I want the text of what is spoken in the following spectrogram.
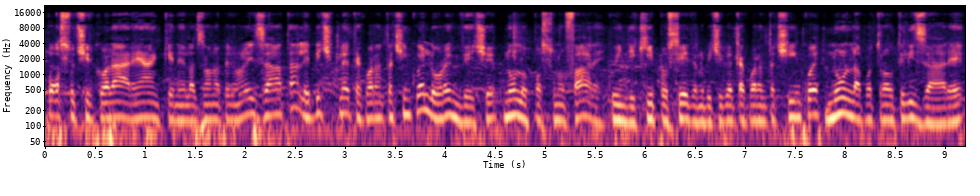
posso circolare anche nella zona pedonalizzata, le biciclette a 45 all'ora invece non lo possono fare, quindi chi possiede una bicicletta a 45 non la potrà utilizzare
